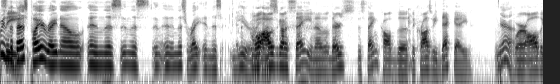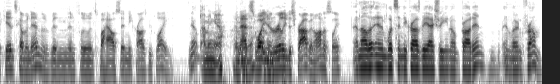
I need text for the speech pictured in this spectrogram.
describing the best player right now in this in this in, in this right in this year. Well, I guess. was gonna say, you know, there's this thing called the the Crosby Decade, yeah. where all the kids coming in have been influenced by how Sidney Crosby played, Yep. I mean, yeah. I and mean, that's yeah. what I you're mean, really describing, honestly. And all the, and what Sidney Crosby actually you know brought in and learned from.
